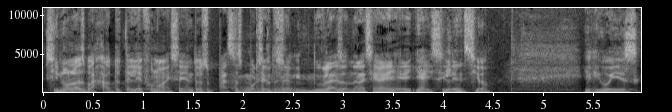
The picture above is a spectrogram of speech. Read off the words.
si no lo has bajado tu teléfono, ahí entonces pasas por ciertos lugares donde hay, hay, silencio. Y digo, y es,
